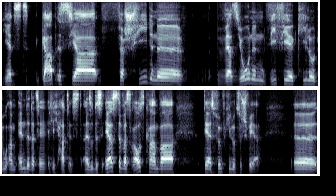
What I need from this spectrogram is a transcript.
Jetzt gab es ja verschiedene Versionen, wie viel Kilo du am Ende tatsächlich hattest. Also das erste, was rauskam, war, der ist fünf Kilo zu schwer. Äh,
